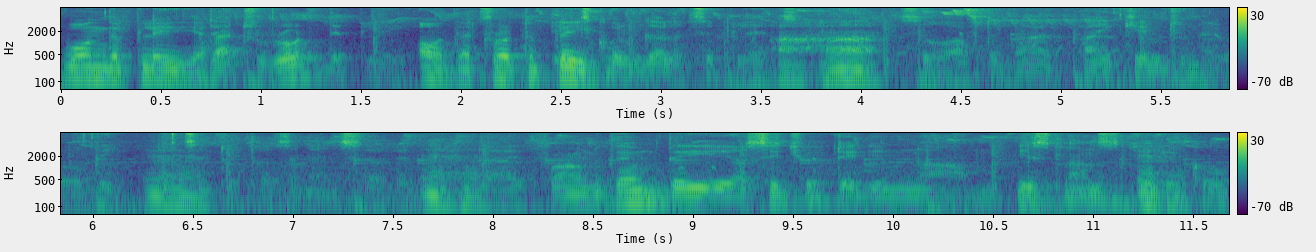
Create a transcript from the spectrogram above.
won the play. Yeah. that wrote the play. oh, that wrote the play. It's called Galaxy Plays. Uh-huh. So after that, I came to Nairobi. That's in 2007, and I found them. They are situated in um, Eastlands, Jericho,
